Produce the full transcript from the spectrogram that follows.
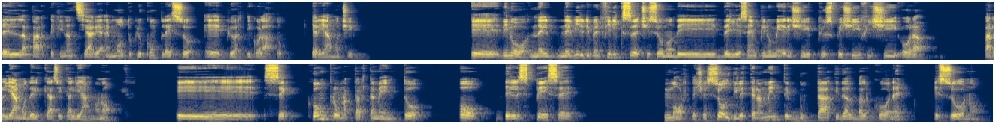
della parte finanziaria è molto più complesso e più articolato, chiariamoci. E di nuovo, nel, nel video di Ben Felix ci sono dei, degli esempi numerici più specifici, ora parliamo del caso italiano, no? E se compro un appartamento ho delle spese morte, cioè soldi letteralmente buttati dal balcone, che sono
